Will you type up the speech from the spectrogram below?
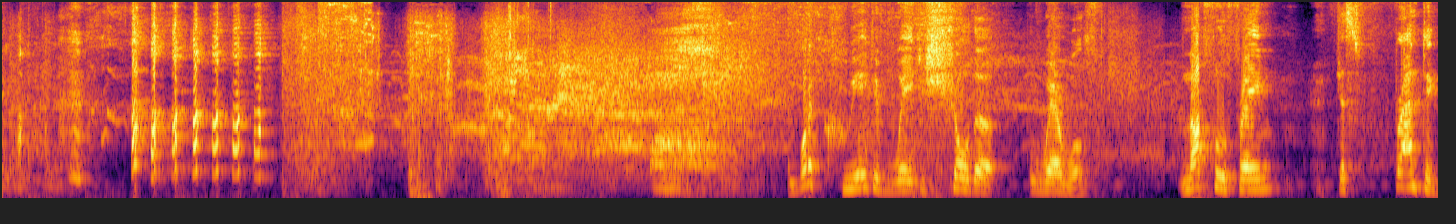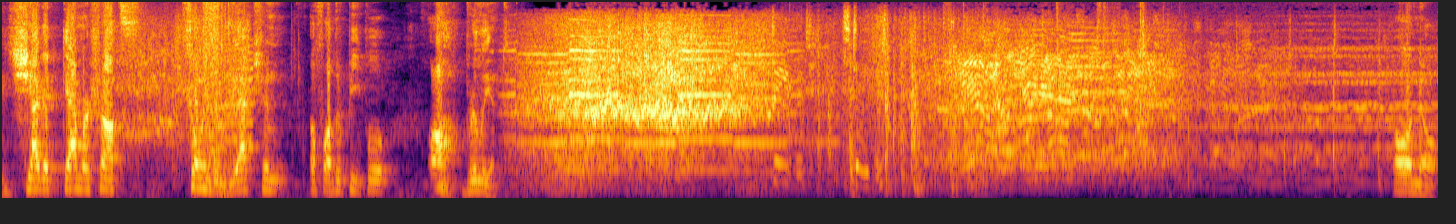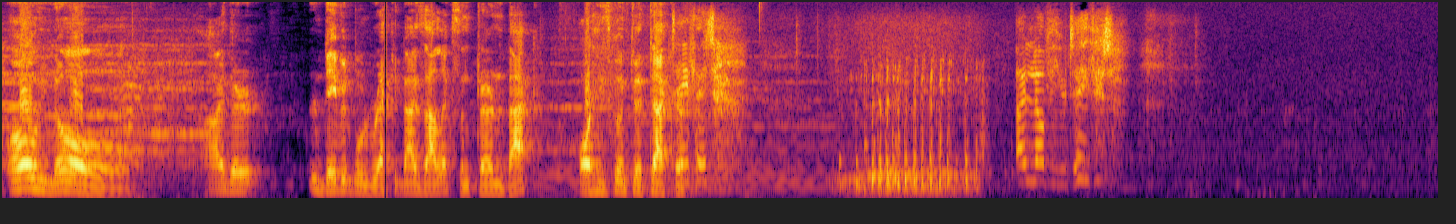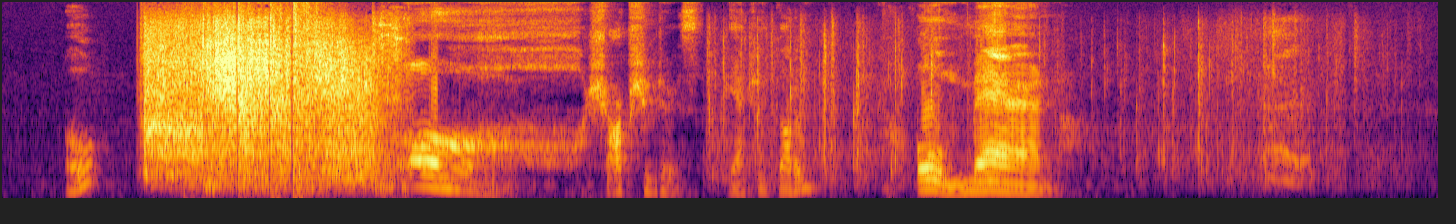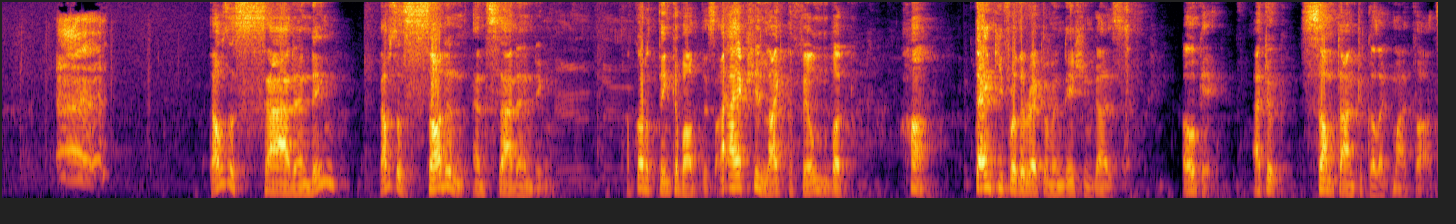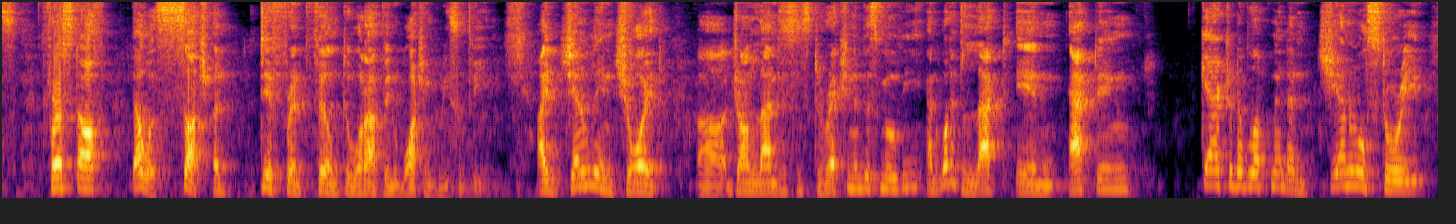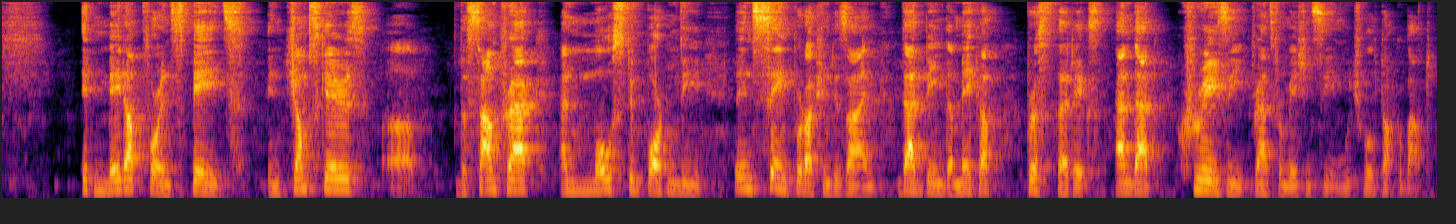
oh. And what a creative way to show the werewolf. Not full frame, just frantic, jagged camera shots showing the reaction of other people. Oh, brilliant. David. It's David. Oh no, oh no. Either David will recognize Alex and turn back, or he's going to attack her. David. I love you, David. Oh? Oh, sharpshooters. They actually got him. Oh man. That was a sad ending. That was a sudden and sad ending. I've got to think about this. I actually like the film, but huh. Thank you for the recommendation, guys. Okay, I took some time to collect my thoughts. First off, that was such a different film to what I've been watching recently. I generally enjoyed uh, John Landis's direction in this movie and what it lacked in acting, character development, and general story. It made up for in spades in jump scares, uh, the soundtrack, and most importantly, the insane production design, that being the makeup, prosthetics, and that crazy transformation scene, which we'll talk about.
